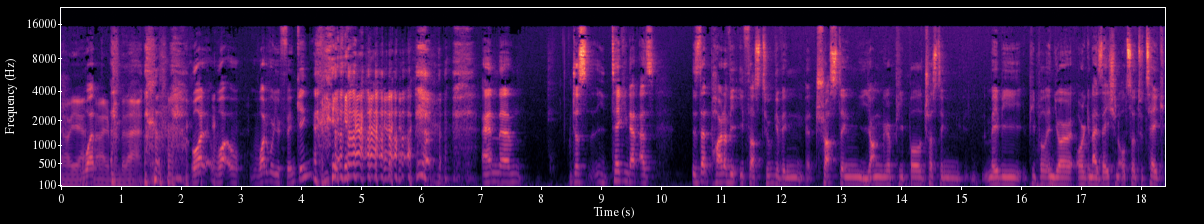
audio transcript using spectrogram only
Oh yeah, what I remember that. what what what were you thinking? and um, just taking that as is that part of your ethos too giving uh, trusting younger people trusting maybe people in your organization also to take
